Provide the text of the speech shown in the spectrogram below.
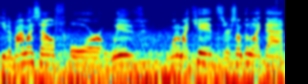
either by myself or with one of my kids or something like that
